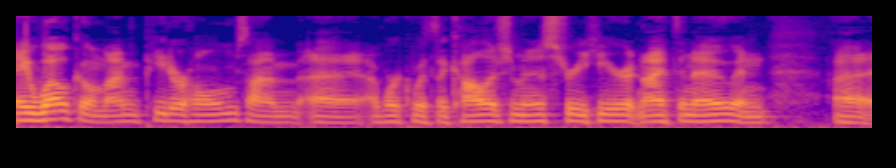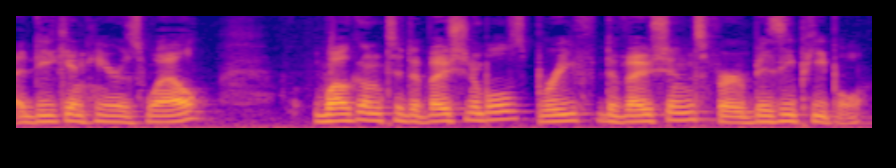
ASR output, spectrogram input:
Hey, welcome. I'm Peter Holmes. I'm uh, I work with the college ministry here at Ninth and O, and uh, a deacon here as well. Welcome to Devotionables, brief devotions for busy people.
